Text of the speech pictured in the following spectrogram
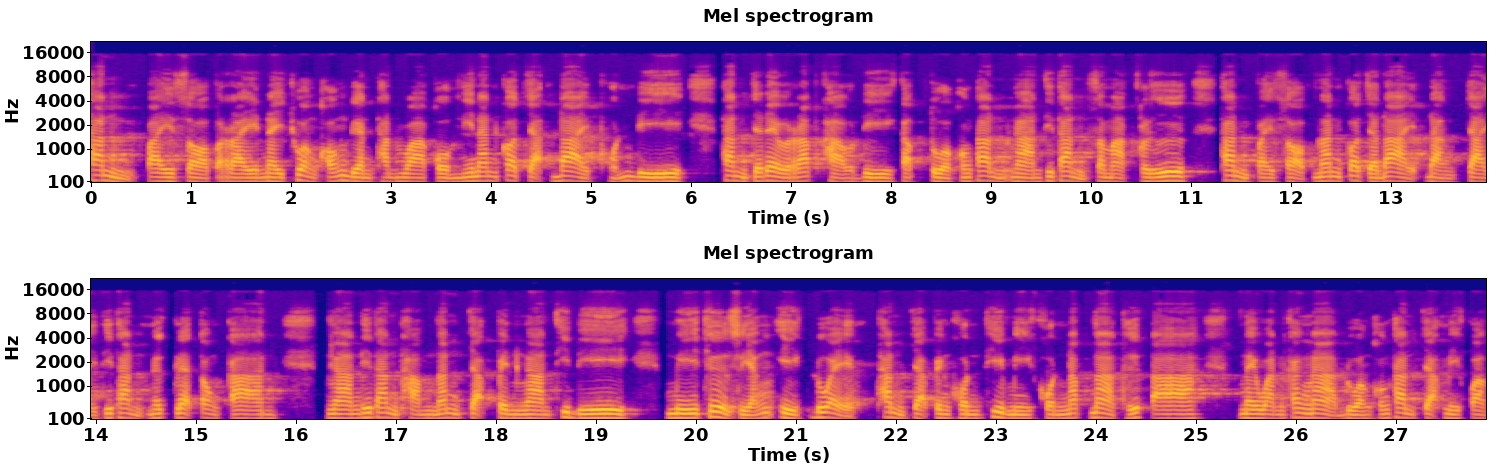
ท่านไปสอบอะไรในช่วงของเดือนธันวาคมนี้นั่นก็จะได้ผลดี ท่านจะได้รับข่าวดีกับตัวของท่านงานที่ท่านสมัครหรือ ท่านไปสอบนั่นก็จะได้ดังใจที่ท่านนึกและต้องการ งานที่ท่านทำนั้นจะเป็นงานที่ดี มีชื่อเสียงอีกด้วย ท่านจะเป็นคนที่มีคนนับหน้าถือตา ในวันข้างหน้าดวงของท่านจะมีความ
